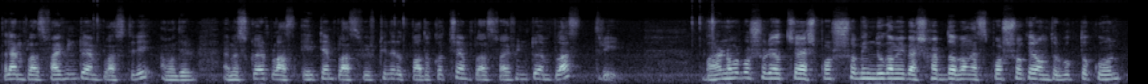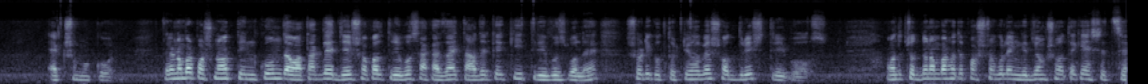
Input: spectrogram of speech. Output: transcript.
তাহলে m plus five into m plus three আমাদের m square plus eight m plus ফিফটিনের উৎপাদক হচ্ছে m plus five into m plus three বারো নম্বর প্রশ্নটি হচ্ছে স্পর্শ বিন্দুগামী ব্যাসার্ধ এবং স্পর্শকের অন্তর্ভুক্ত কোণ একসম কোণ তেরো নম্বর প্রশ্ন, তিন কোণ দেওয়া থাকলে যে সকল ত্রিভুজ আঁকা যায় তাদেরকে কি ত্রিভুজ বলে? সঠিক উত্তরটি হবে সদৃশ ত্রিভুজ। আমাদের চোদ্দ নম্বর হতে প্রশ্নগুলো ইংরেজি অংশ থেকে এসেছে।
